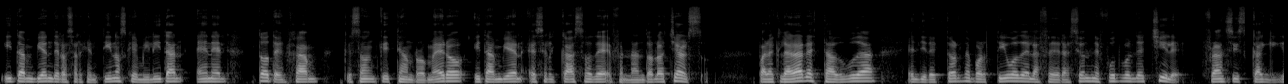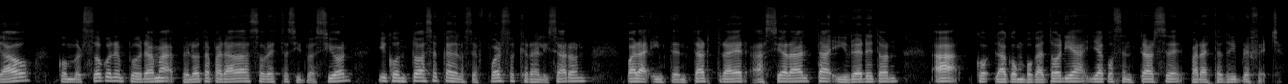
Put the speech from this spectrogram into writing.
y también de los argentinos que militan en el Tottenham, que son Cristian Romero, y también es el caso de Fernando Lo Celso. Para aclarar esta duda, el director deportivo de la Federación de Fútbol de Chile, Francis Caguigao, conversó con el programa Pelota Parada sobre esta situación y contó acerca de los esfuerzos que realizaron para intentar traer a Sierra Alta y Brereton a la convocatoria y a concentrarse para esta triple fecha.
